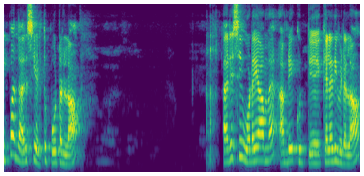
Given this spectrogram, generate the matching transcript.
இப்போ அந்த அரிசி எடுத்து போட்டுடலாம். அரிசி உடையாமல் அப்படியே குத்தி கிளறி விடலாம்.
